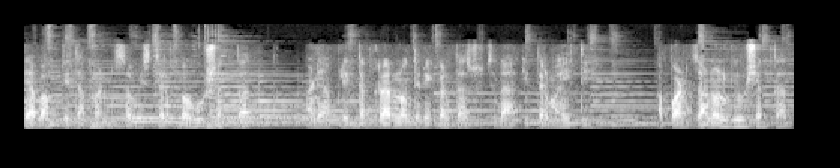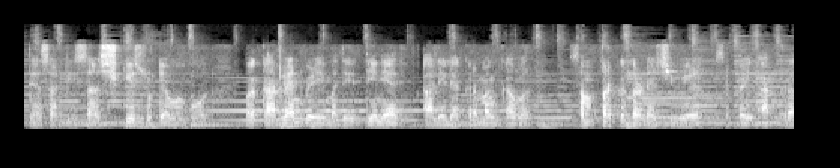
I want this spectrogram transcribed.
त्या बाबतीत आपण सविस्तर पाहू शकतात आणि आपली तक्रार नोंदणी करता सूचना इतर माहिती आपण जाणून घेऊ शकता त्यासाठी शासकीय सुट्या वगळून व कार्यालयीन वेळेमध्ये देण्यात आलेल्या क्रमांकावर संपर्क करण्याची वेळ सकाळी अकरा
